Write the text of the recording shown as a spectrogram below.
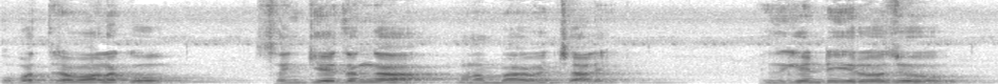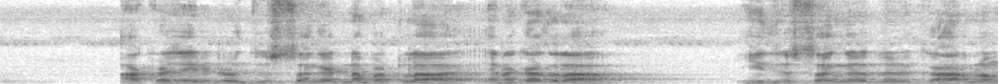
ఉపద్రవాలకు సంకేతంగా మనం భావించాలి. ఎందుకంటే ఈరోజు అక్కడ జరిగినటువంటి దుస్సంఘటన పట్ల వెనకతల ఈ దుస్సంఘటనకు కారణం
